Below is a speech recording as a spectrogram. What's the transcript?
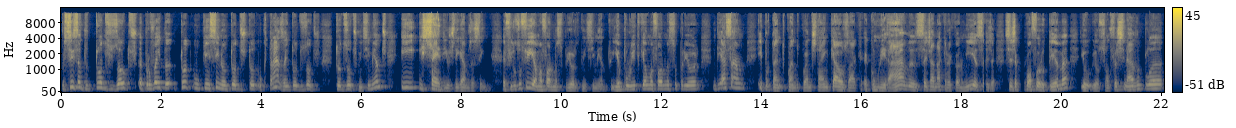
Precisa de todos os outros, aproveita todo o que ensinam todos, todo, o que trazem todos os outros, todos os outros conhecimentos e excede-os, digamos assim. A filosofia é uma forma superior de conhecimento e a política é uma forma superior de ação. E, portanto, quando, quando está em causa a, a comunidade, seja a macroeconomia, seja, seja qual for o tema, eu, eu sou fascinado pela,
